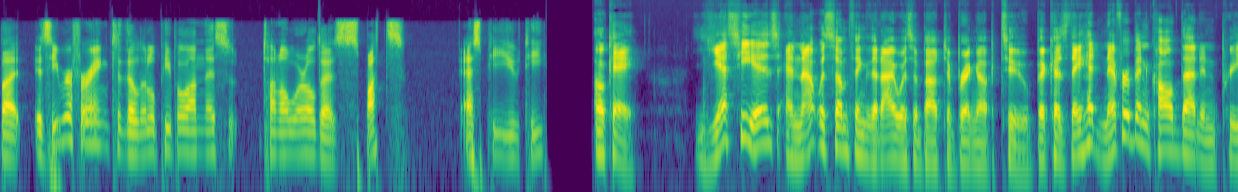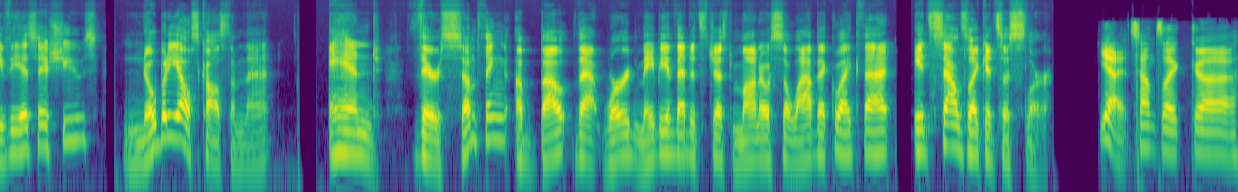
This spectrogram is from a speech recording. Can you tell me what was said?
But is he referring to the little people on this tunnel world as Sputs? S P U T? Okay. Yes, he is. And that was something that I was about to bring up too, because they had never been called that in previous issues. Nobody else calls them that. And there's something about that word, maybe that it's just monosyllabic like that. It sounds like it's a slur. Yeah, it sounds like uh,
